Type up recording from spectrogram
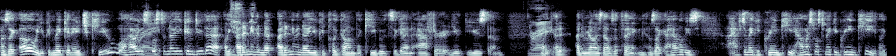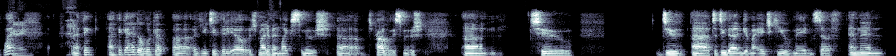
I was like, oh, you can make an HQ. Well, how are you supposed to know you can do that? Like, I didn't even know I didn't even know you could click on the key booths again after you use them. Right. Like, I, I didn't realize that was a thing. I was like, I have all these. I have to make a green key. How am I supposed to make a green key? Like what? Right. And I think I think I had to look up uh, a YouTube video, which might have been like Smoosh. Uh, it's probably Smoosh. Um, to do uh, to do that and get my HQ made and stuff. And then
